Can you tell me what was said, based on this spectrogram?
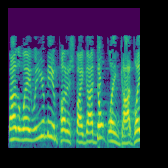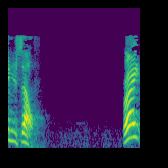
By the way, when you're being punished by God, don't blame God, blame yourself. Right?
